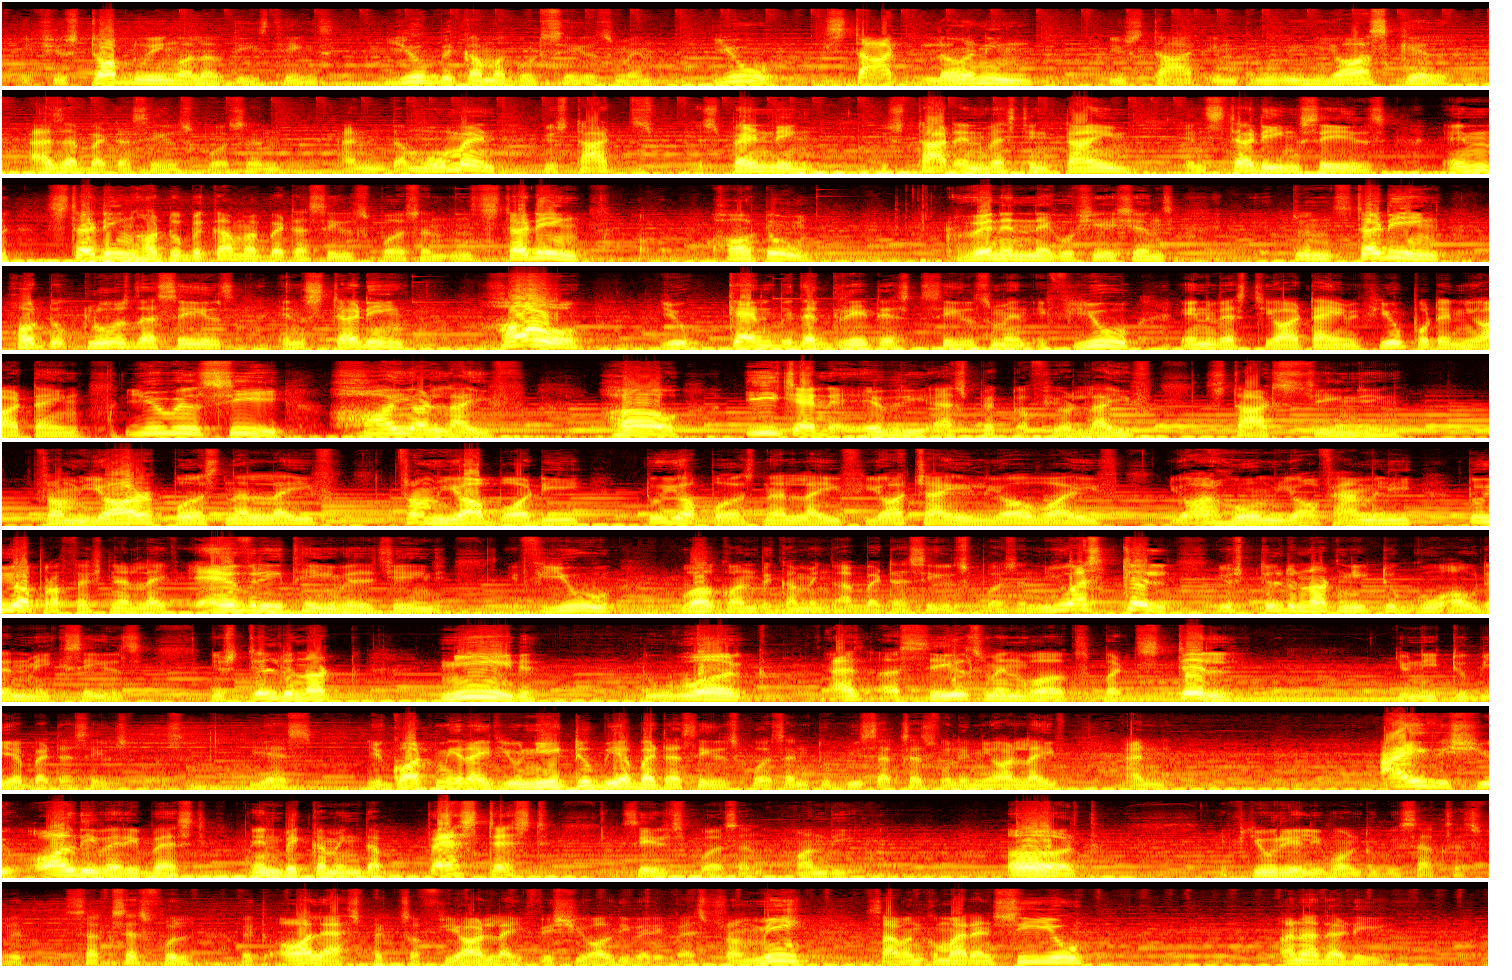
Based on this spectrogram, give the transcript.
if you stop doing all of these things you become a good salesman. You start learning. You start improving your skill as a better salesperson. And the moment you start spending you start investing time in studying sales in studying how to become a better salesperson in studying how to win in negotiations in studying how to close the sales in studying how you can be the greatest salesman if you invest your time if you put in your time. You will see how your life how each and every aspect of your life starts changing. From your personal life from your body to your personal life your child your wife your home your family to your professional life everything will change. If you work on becoming a better salesperson you are still you still do not need to go out and make sales. You still do not need to work as a salesman works, but still, you need to be a better salesperson. Yes, you got me right. You need to be a better salesperson to be successful in your life. And I wish you all the very best in becoming the bestest salesperson on the earth if you really want to be successful with, successful with all aspects of your life wish you all the very best from me sawan kumar and see you another day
